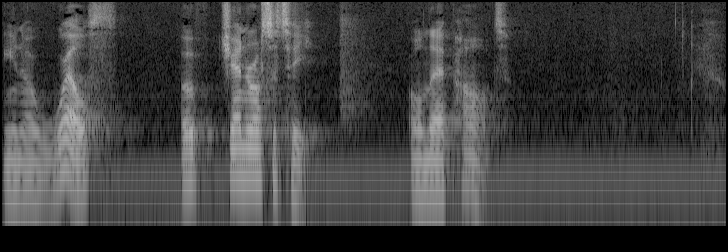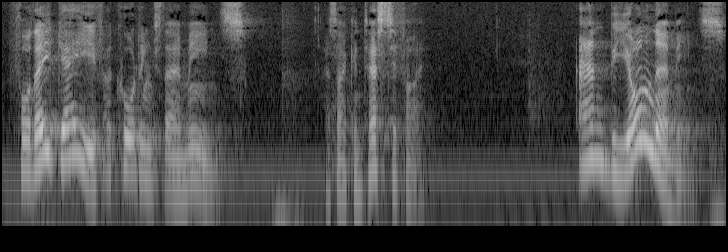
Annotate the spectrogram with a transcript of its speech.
in a wealth of generosity on their part. For they gave according to their means, as I can testify, and beyond their means,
